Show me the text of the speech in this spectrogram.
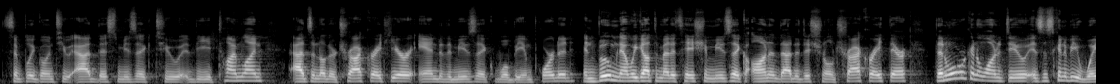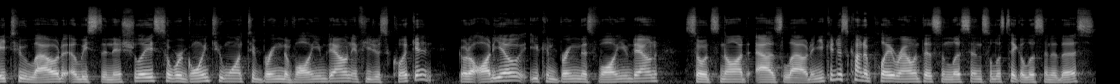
simply going to add this music to the timeline, adds another track right here, and the music will be imported. And boom, now we got the meditation music on that additional track right there. Then what we're gonna wanna do is it's gonna be way too loud, at least initially, so we're going to want to bring the volume down. If you just click it, go to audio, you can bring this volume down so it's not as loud. And you can just kind of play around with this and listen, so let's take a listen to this.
